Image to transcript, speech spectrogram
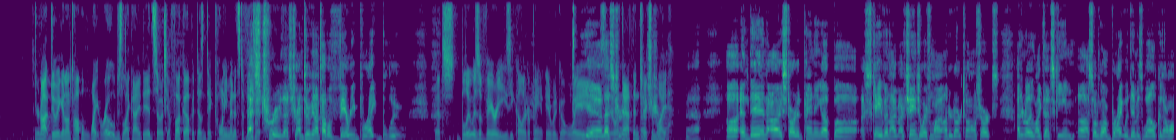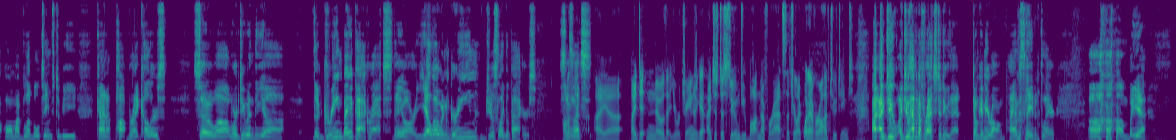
you're not doing it on top of white robes like I did, so if you fuck up, it doesn't take 20 minutes to fix that's it. true. That's true. I'm doing it on top of very bright blue. That's blue is a very easy color to paint. It would go way Yeah, easier that's with true. that than fixing true. white. Yeah. Uh, and then I started painting up uh, a Skaven. I've, I've changed away from my Underdark Tunnel Sharks. I didn't really like that scheme, uh, so I'm going bright with them as well because I want all my Blood Bowl teams to be kind of pop bright colors. So uh, we're doing the uh, the Green Bay Pack Rats. They are yellow and green, just like the Packers. So Honestly, that's I uh, I didn't know that you were changing it. I just assumed you bought enough rats that you're like, whatever, I'll have two teams. I, I do. I do have enough rats to do that. Don't get me wrong. I am a Skaven player. Um, but yeah.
